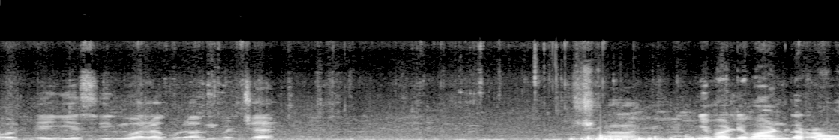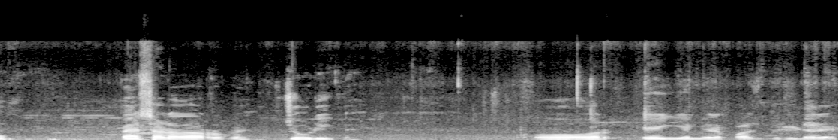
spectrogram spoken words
और एक ये सींग वाला गुलाबी बच्चा है। अच्छा ये मैं डिमांड कर रहा हूँ पैंसठ हज़ार रुपये जोड़ी के। और एक ये मेरे पास ब्रीडर है,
